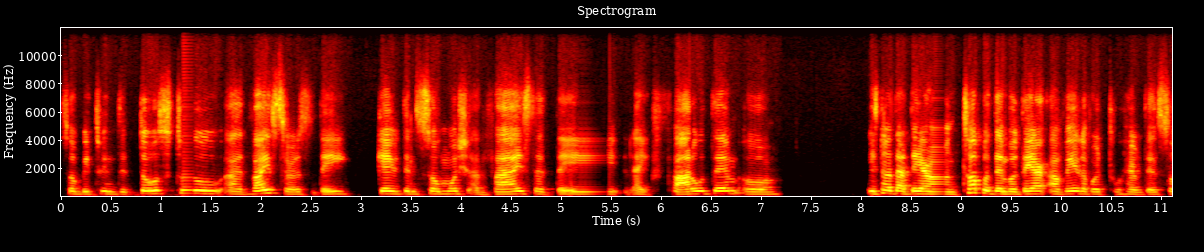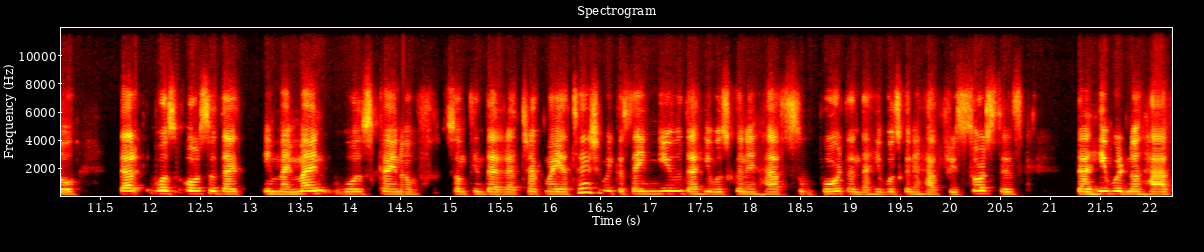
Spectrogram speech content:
So between the, those two advisors, they gave them so much advice that they like followed them or it's not that they are on top of them, but they are available to help them. So that was also that in my mind was kind of something that attracted my attention because I knew that he was going to have support and that he was going to have resources that he would not have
